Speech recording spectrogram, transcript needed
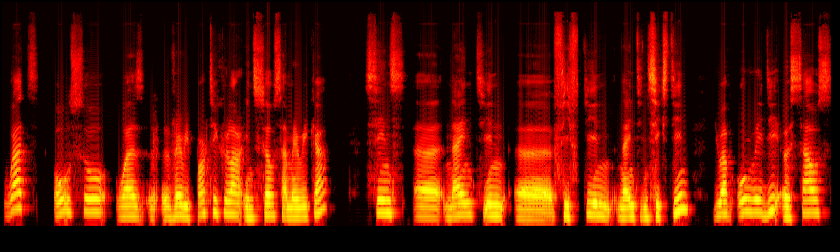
what also was uh, very particular in South America since uh, 1915, 1916, you have already a South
